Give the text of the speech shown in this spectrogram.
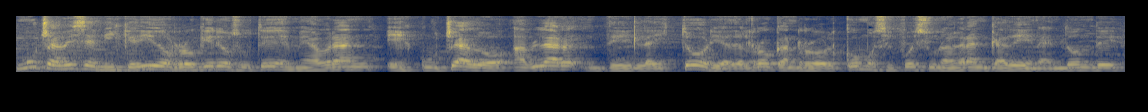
Muchas veces, mis queridos rockeros, ustedes me habrán escuchado hablar de la historia del rock and roll como si fuese una gran cadena en donde,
